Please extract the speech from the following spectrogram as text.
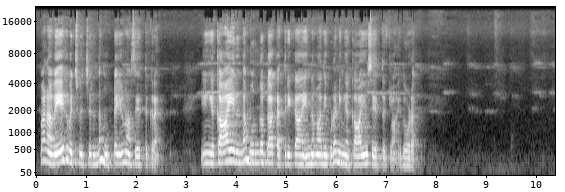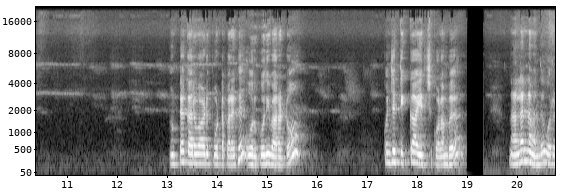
இப்போ நான் வேக வச்சு வச்சுருந்த முட்டையும் நான் சேர்த்துக்கிறேன். நீங்கள் காய் இருந்தால் முருங்கைக்காய் கத்திரிக்காய் இந்த மாதிரி கூட நீங்கள் காயும் சேர்த்துக்கலாம் இதோட. முட்டை கருவாடு போட்ட பிறகு ஒரு கொதி வரட்டும். கொஞ்சம் திக்காயிருச்சு குழம்பு. நல்லெண்ணெய் வந்து ஒரு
